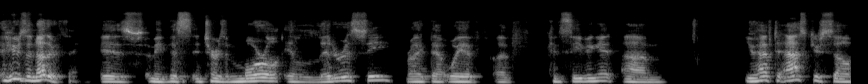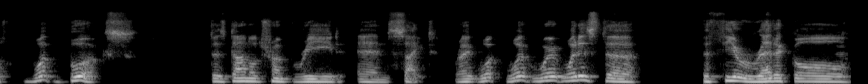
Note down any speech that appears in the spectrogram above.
here's another thing: is I mean, this in terms of moral illiteracy, right? That way of of conceiving it. Um, you have to ask yourself what books does Donald Trump read and cite? Right? What what where, what is the the theoretical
